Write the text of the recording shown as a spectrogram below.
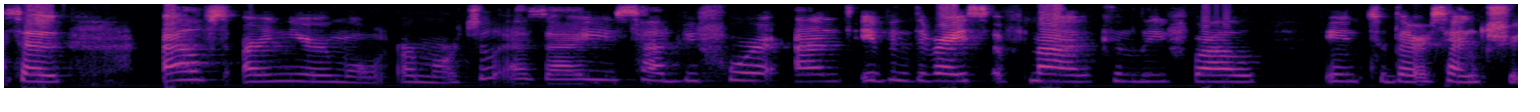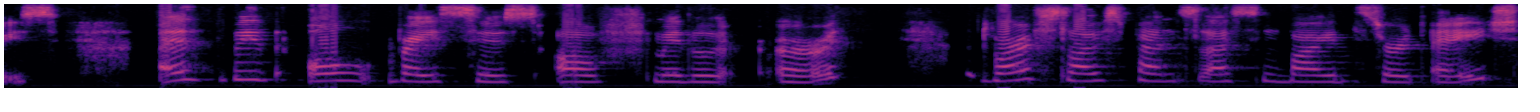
So elves are near or mortal, as I said before, and even the race of man can live well into their centuries. As with all races of Middle Earth, dwarfs' lifespans lessen by the third age,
